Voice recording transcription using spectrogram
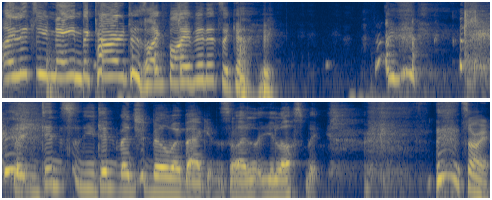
I literally named the characters like five minutes ago. But you didn't. You didn't mention Bilbo Baggins, so I, you lost me. Sorry,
